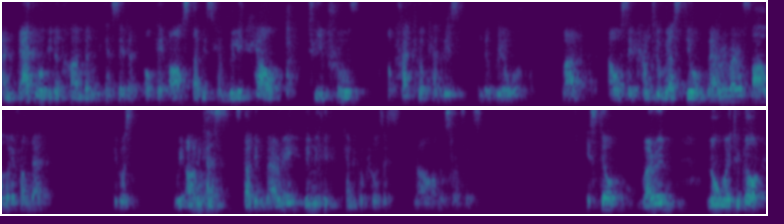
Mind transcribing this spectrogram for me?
and that will be the time that we can say that, okay, our studies can really help to improve a practical catalyst in the real world. But I would say currently we are still very, very far away from that because we only can study very limited chemical process now on the surface. It's still very long way to go.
